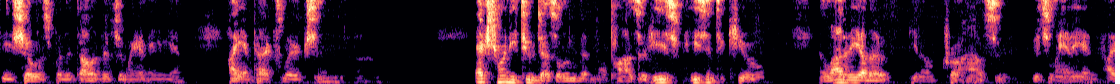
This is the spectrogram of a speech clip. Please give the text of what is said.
these shows by the Dollar Vigilante and High Impact Flix and um, X22 does a little bit more positive. He's he's into Q, and a lot of the other you know Crow House and Vigilante and I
